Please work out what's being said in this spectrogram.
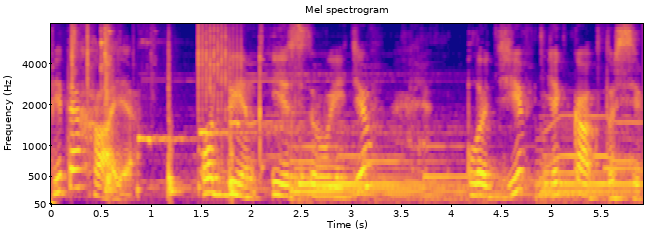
пітахая. Один із видів плодів як кактусів.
